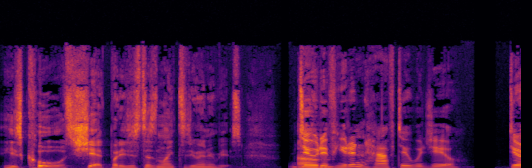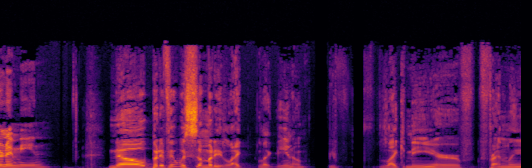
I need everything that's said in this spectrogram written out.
he's cool as shit, but he just doesn't like to do interviews. Dude, um, if you didn't have to, would you? Do you know what I mean? No, but if it was somebody like like you know like me or friendly,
